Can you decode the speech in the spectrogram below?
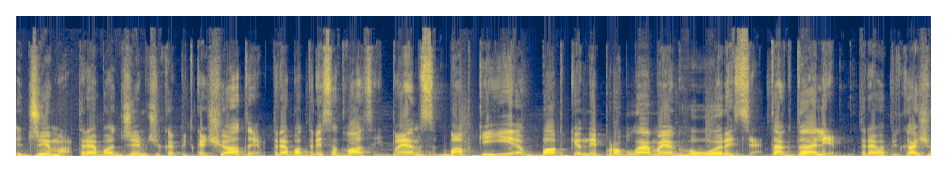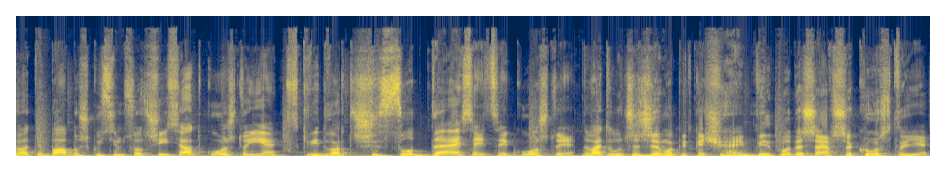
Джима, треба джимчика підкачати. Треба 320. Бемс, бабки є, бабки не проблема, як говориться. Так, далі. Треба підкачувати бабушку 760 коштує. Сквідвард 610 цей коштує. Давайте лучше Джима підкачаємо. Він подешевше коштує.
